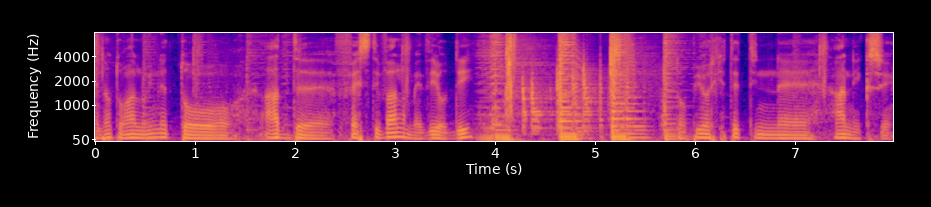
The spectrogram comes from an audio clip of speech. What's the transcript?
Ενώ το άλλο είναι το Ad Festival με 2D το οποίο έρχεται την ε, Άνοιξη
